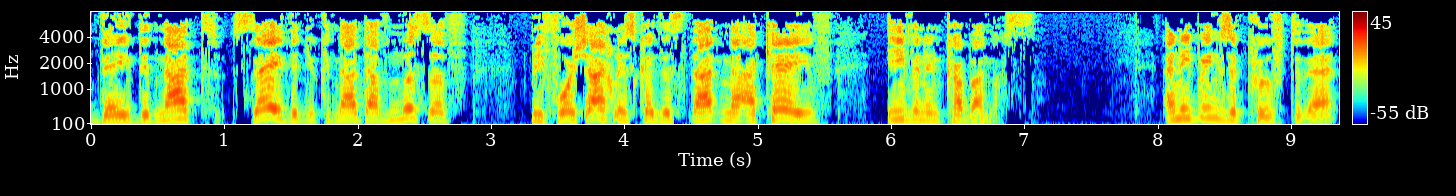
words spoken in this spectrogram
they did not say that you could not have musaf before shachris because it's not ma'akev even in karbanos. And he brings a proof to that.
